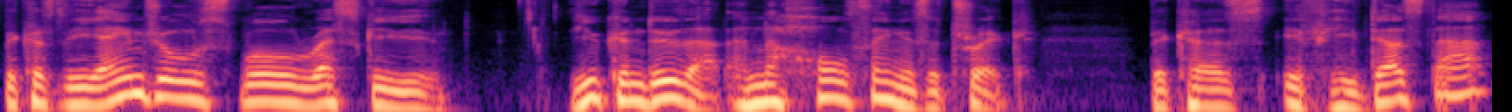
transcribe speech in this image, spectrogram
because the angels will rescue you. You can do that. And the whole thing is a trick because if he does that,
